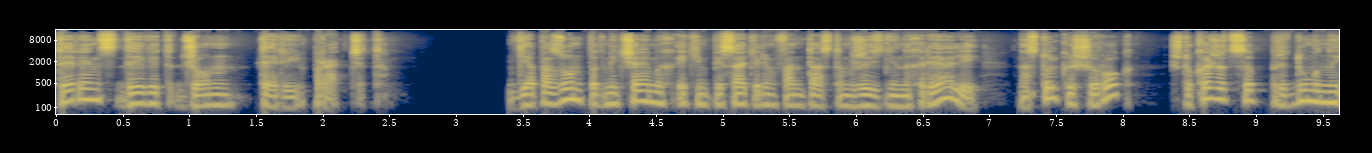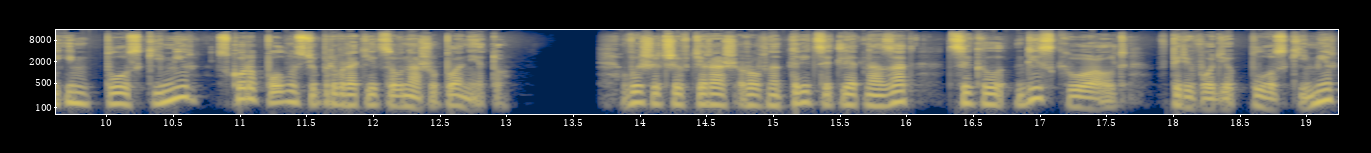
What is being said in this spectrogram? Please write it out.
Теренс Дэвид Джон Терри Пратчет. Диапазон подмечаемых этим писателем-фантастом жизненных реалий настолько широк, что, кажется, придуманный им плоский мир скоро полностью превратится в нашу планету. Вышедший в тираж ровно 30 лет назад цикл Discworld в переводе «Плоский мир»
